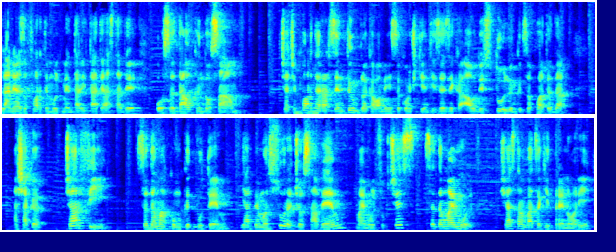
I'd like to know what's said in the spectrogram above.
planează foarte mult mentalitatea asta de o să dau când o să am, ceea ce mm-hmm. foarte rar se întâmplă ca oamenii să conștientizeze că au destul încât să poată da. Așa că ce ar fi să dăm acum cât putem, iar pe măsură ce o să avem mai mult succes, să dăm mai mult. Și asta învață kitprenorii,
